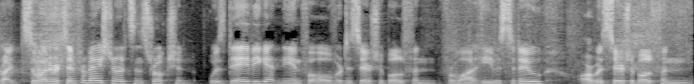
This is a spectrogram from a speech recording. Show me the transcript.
Right. So whether it's information or it's instruction, was Davy getting the info over to Seoirse Bulfin for what he was to do, or was Seoirse Bulfin,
